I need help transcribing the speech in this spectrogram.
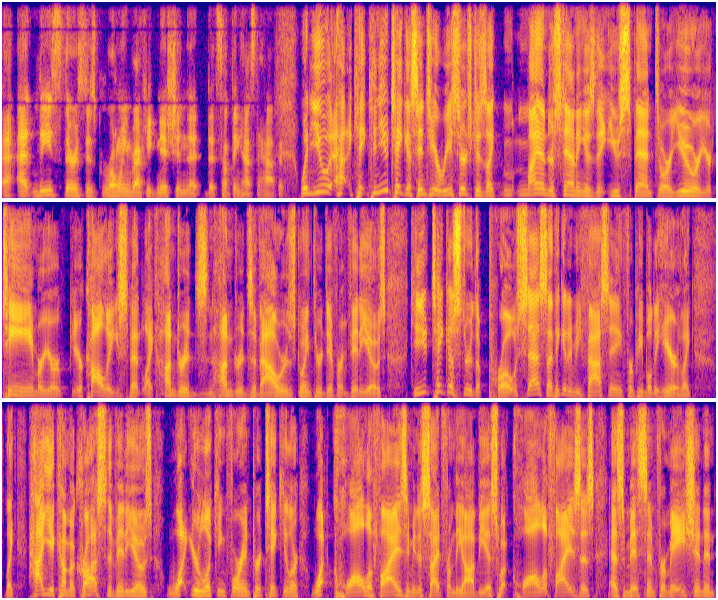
at least there's this growing recognition that that something has to happen. When you can, can you take us into your research? Because like my understanding is that you spent, or you or your team or your your colleagues spent like hundreds and hundreds of hours going through different videos. Can you take us through the process? I think it'd be fascinating for people to hear, like like how you come across the videos, what you're looking for in particular, what qualifies. I mean, aside from the obvious, what qualifies as as misinformation and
